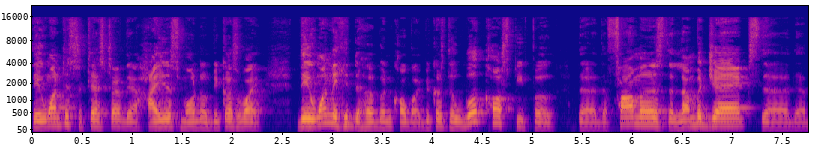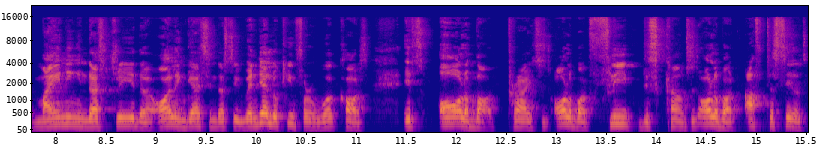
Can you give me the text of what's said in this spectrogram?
they want us to test drive their highest model because why? They want to hit the urban cowboy because the workhorse people, the, the farmers, the lumberjacks, the, the mining industry, the oil and gas industry, when they're looking for a workhorse, it's all about price. It's all about fleet discounts. It's all about after sales.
